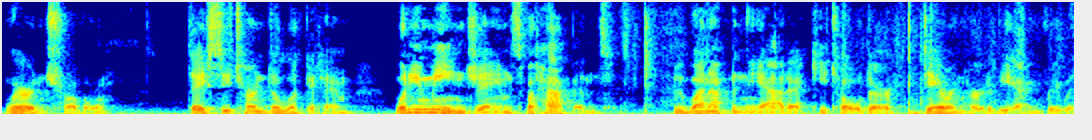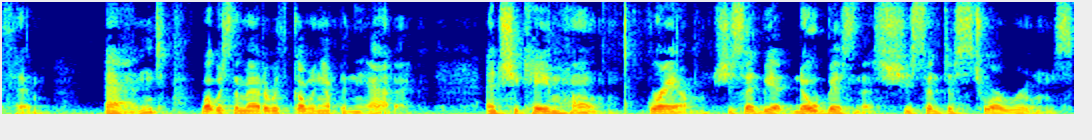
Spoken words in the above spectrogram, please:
We're in trouble. Dicey turned to look at him. What do you mean, James? What happened? We went up in the attic, he told her, daring her to be angry with him. And what was the matter with going up in the attic? And she came home. Gram, she said we had no business. She sent us to our rooms.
